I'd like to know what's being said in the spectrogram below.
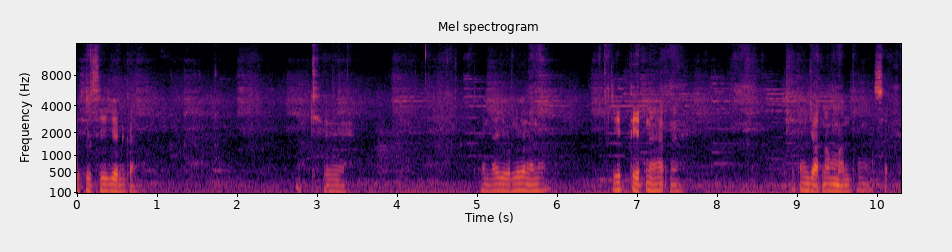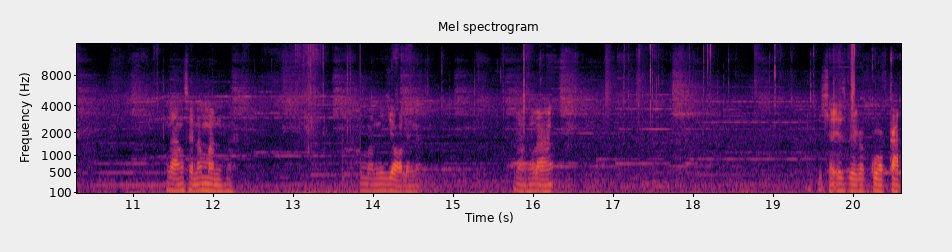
PCC เย็นก่อน โอเคเห็นได้อยู่เรื่อยแล้วนะจี๊ดติดนะครับเนี่ยต้องหยอดน้ำมันต้องใส่ล้างใส่น้ำมันน้ำมันนี่หยอดเลยเนะล้างล้างใช้เอสเก็กลัวกัด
